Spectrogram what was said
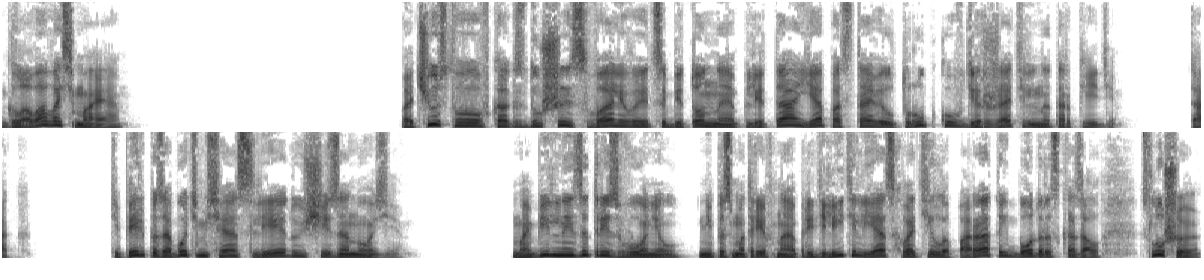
Глава восьмая. Почувствовав, как с души сваливается бетонная плита, я поставил трубку в держатель на торпеде. Так, теперь позаботимся о следующей занозе. Мобильный затрезвонил. Не посмотрев на определитель, я схватил аппарат и бодро сказал «Слушаю».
